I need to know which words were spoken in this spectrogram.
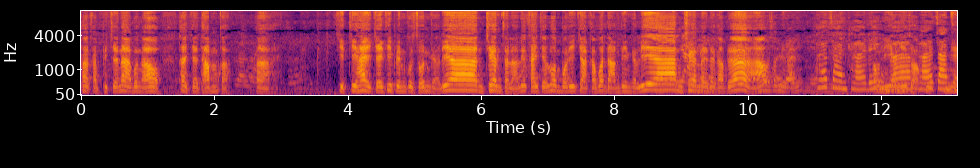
ถ้ากันพิจารณาเบิ่งเอา ถ้าจะทำก็อ่า จิตที่ให้ใจที่เป็นกุศลกับเลียนเชิญสละหรือใครจะร่วมบริจาคกับวัดด่านเพียนกับเลียนเชิญเลยนะครับเด้อเอาสมีอะไร พระอาจารย์คะได้เอาเห็นนี้ว่าเอานี้ต่อพระอาจารย์จะ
